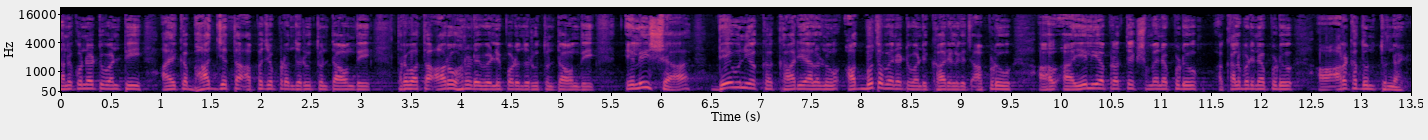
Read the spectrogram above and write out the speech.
తనకున్నటువంటి ఆ యొక్క బాధ్యత అప్పచెప్పడం జరుగుతుంటా ఉంది. తర్వాత ఆరోహణుడే వెళ్ళిపోవడం జరుగుతుంటా ఉంది. ఎలీషా దేవుని యొక్క కార్యాలను అద్భుతమైనటువంటి కార్యాలుగా అప్పుడు ఆ- ఏలియా ప్రత్యక్షమైనప్పుడు కలబడినప్పుడు ఆ అరక దున్నుతున్నాడు.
